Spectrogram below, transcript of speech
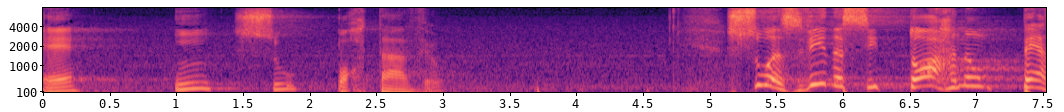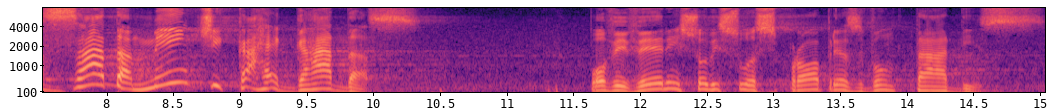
é insuportável. Suas vidas se tornam pesadamente carregadas por viverem sob suas próprias vontades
